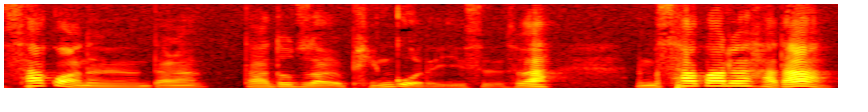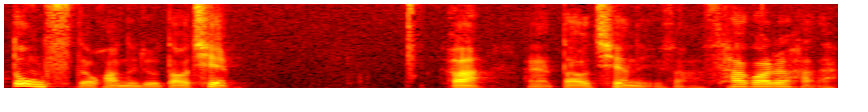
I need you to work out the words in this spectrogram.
사과呢，当然大家都知道有苹果的意思，是吧？那么사과를하다动词的话呢，就道歉，是吧？哎，道歉的意思啊。사과를하다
